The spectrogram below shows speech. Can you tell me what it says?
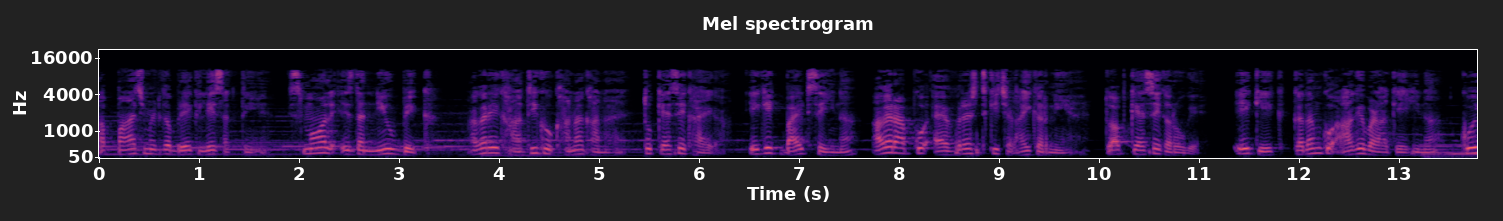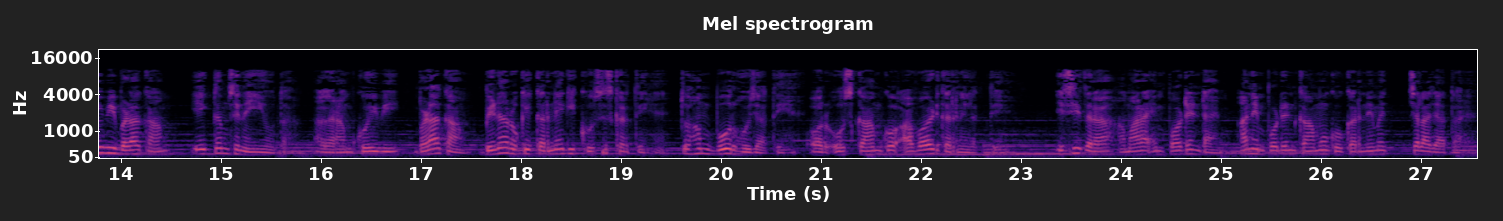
आप पाँच मिनट का ब्रेक ले सकते हैं। Small is the new big अगर एक हाथी को खाना खाना है तो कैसे खाएगा? एक एक बाइट से ही ना? अगर आपको एवरेस्ट की चढ़ाई करनी है तो आप कैसे करोगे? एक एक कदम को आगे बढ़ा के ही ना, कोई भी बड़ा काम एकदम से नहीं होता। अगर हम कोई भी बड़ा काम बिना रुके करने की कोशिश करते हैं तो हम बोर हो जाते हैं और उस काम को अवॉइड करने लगते हैं। इसी तरह हमारा इम्पोर्टेंट टाइम अन इम्पोर्टेंट कामों को करने में चला जाता है।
